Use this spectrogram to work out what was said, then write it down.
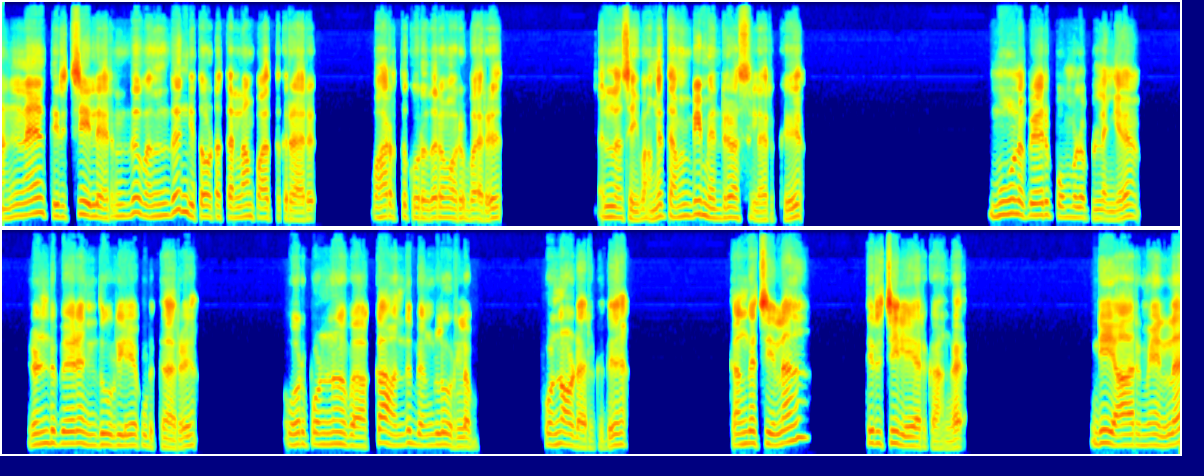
அண்ணன் திருச்சியிலேருந்து வந்து இங்கே தோட்டத்தெல்லாம் பார்த்துக்கிறாரு. வாரத்துக்கு ஒரு தரம் வருவார் எல்லாம் செய்வாங்க. தம்பி மெட்ராஸில் இருக்குது மூணு பேர் பொம்பளை பிள்ளைங்க. ரெண்டு பேரும் இந்த ஊர்லேயே கொடுத்தாரு ஒரு பொண்ணு அக்கா வந்து பெங்களூரில் பொண்ணோட இருக்குது. தங்கச்சியில் திருச்சியிலேயே இருக்காங்க. இங்கே யாருமே இல்லை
